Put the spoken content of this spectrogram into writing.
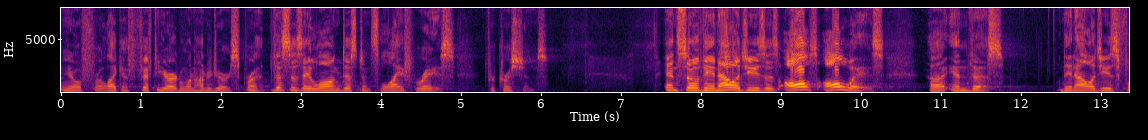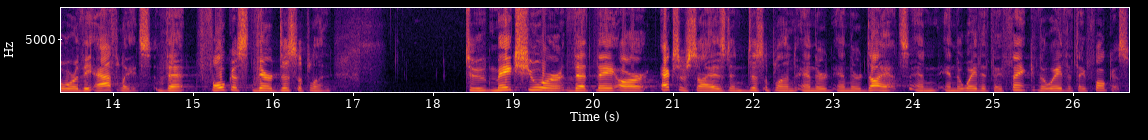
you know, for like a 50 yard and 100 yard sprint. This is a long distance life race for Christians. And so the analogies is all, always uh, in this. The analogies for the athletes that focus their discipline to make sure that they are exercised and disciplined in their, in their diets and in the way that they think, the way that they focus,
